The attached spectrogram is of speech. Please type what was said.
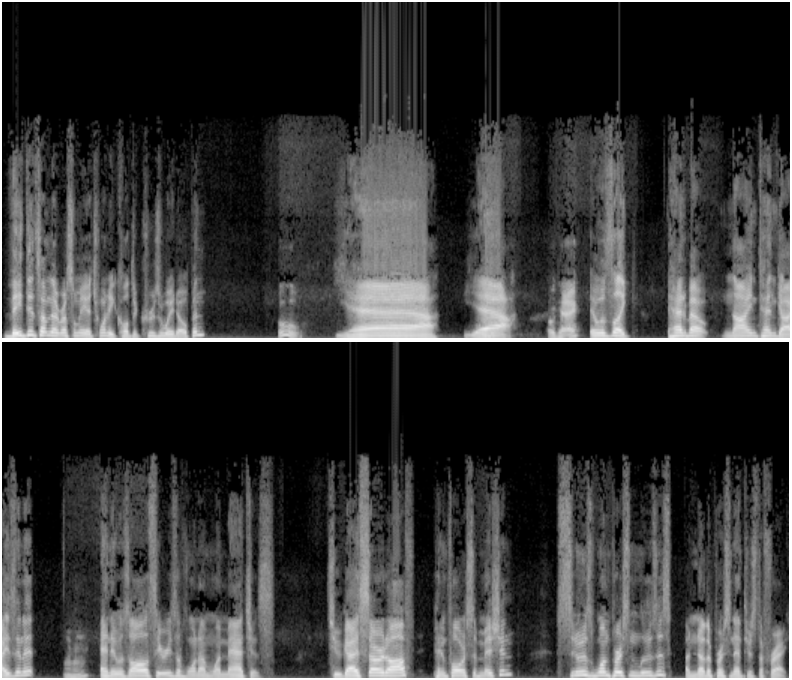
they did something at WrestleMania 20 called the Cruiserweight Open. Ooh. Yeah, yeah. Okay. It was like it had about nine, ten guys in it, hmm and it was all a series of one-on-one matches. Two guys started off pinfall or submission. As soon as one person loses, another person enters the fray.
